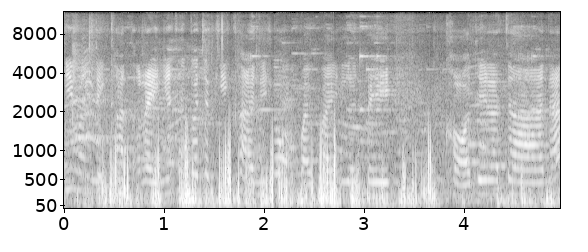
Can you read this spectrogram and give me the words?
ที่มันติดขัดอะไรเงี้ยท่านก็จะคลี่คลายในช่วงปลายปลายเดือนไปขอเจรจานะ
